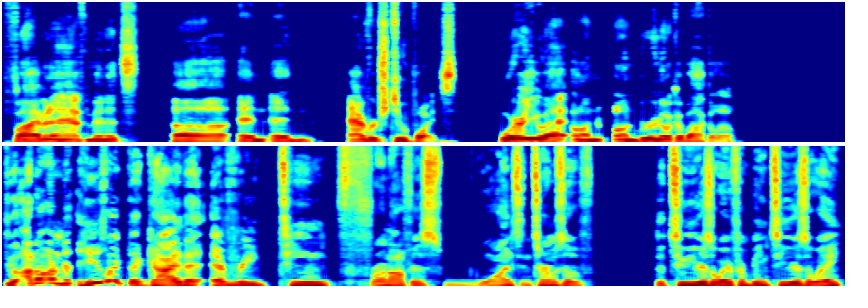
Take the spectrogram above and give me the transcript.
five and a half minutes, uh, and and averaged two points. Where are you at on on Bruno Caboclo? Dude, I don't under. He's like the guy that every team front office wants in terms of the two years away from being two years away.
